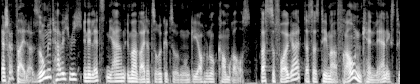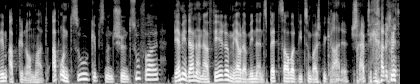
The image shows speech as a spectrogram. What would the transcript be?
Er schreibt weiter. Somit habe ich mich in den letzten Jahren immer weiter zurückgezogen und gehe auch nur noch kaum raus. Was zur Folge hat, dass das Thema Frauen kennenlernen extrem abgenommen hat. Ab und zu gibt es einen schönen Zufall, der mir dann eine Affäre mehr oder minder ins Bett zaubert, wie zum Beispiel gerade. Schreibt er gerade mit.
